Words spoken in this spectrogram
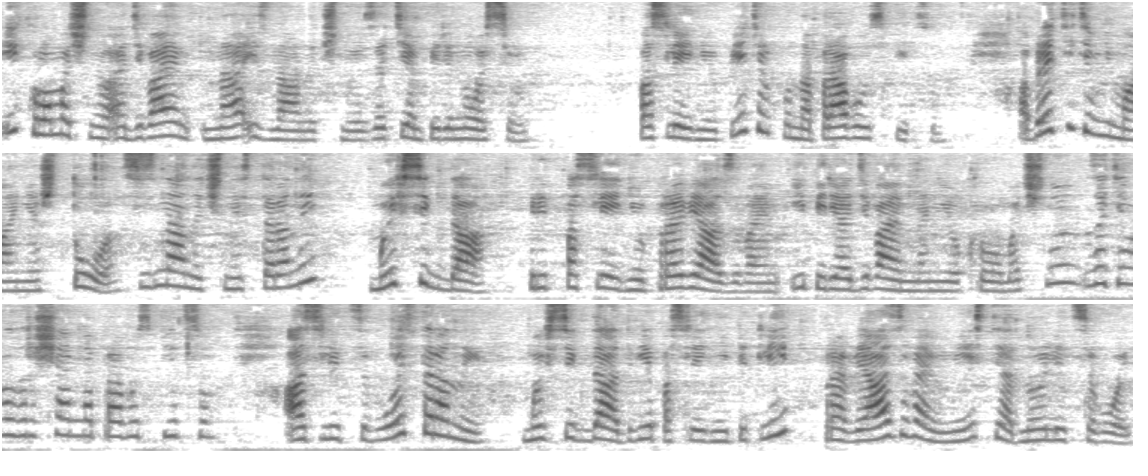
и кромочную одеваем на изнаночную. Затем переносим последнюю петельку на правую спицу. Обратите внимание, что с изнаночной стороны мы всегда предпоследнюю провязываем и переодеваем на нее кромочную, затем возвращаем на правую спицу. А с лицевой стороны мы всегда две последние петли провязываем вместе одной лицевой.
